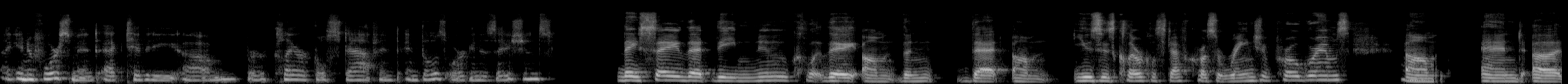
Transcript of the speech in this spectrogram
an enforcement activity um, for clerical staff and and those organizations. They say that the new they um the that um uses clerical staff across a range of programs Mm-hmm. Um, and uh,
